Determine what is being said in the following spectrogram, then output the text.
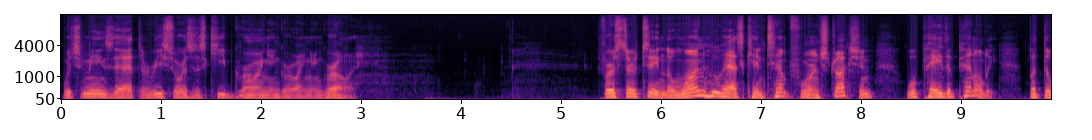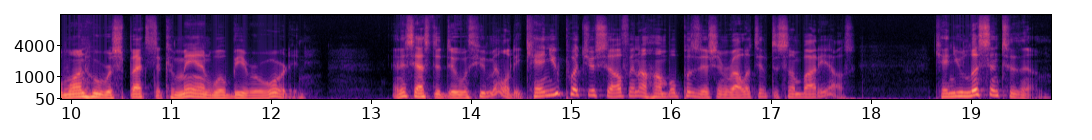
which means that the resources keep growing and growing and growing. Verse 13 The one who has contempt for instruction will pay the penalty, but the one who respects the command will be rewarded. And this has to do with humility. Can you put yourself in a humble position relative to somebody else? Can you listen to them?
